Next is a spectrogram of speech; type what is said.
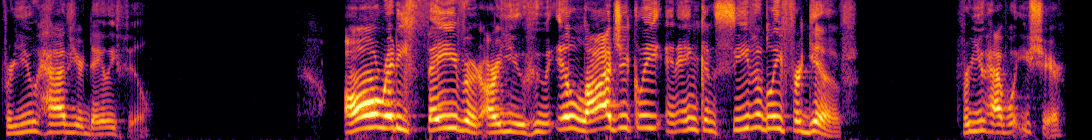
For you have your daily fill. Already favored are you who illogically and inconceivably forgive, for you have what you share.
